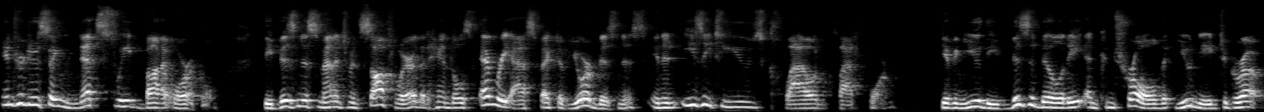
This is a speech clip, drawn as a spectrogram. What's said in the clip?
Introducing NetSuite by Oracle, the business management software that handles every aspect of your business in an easy to use cloud platform, giving you the visibility and control that you need to grow.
